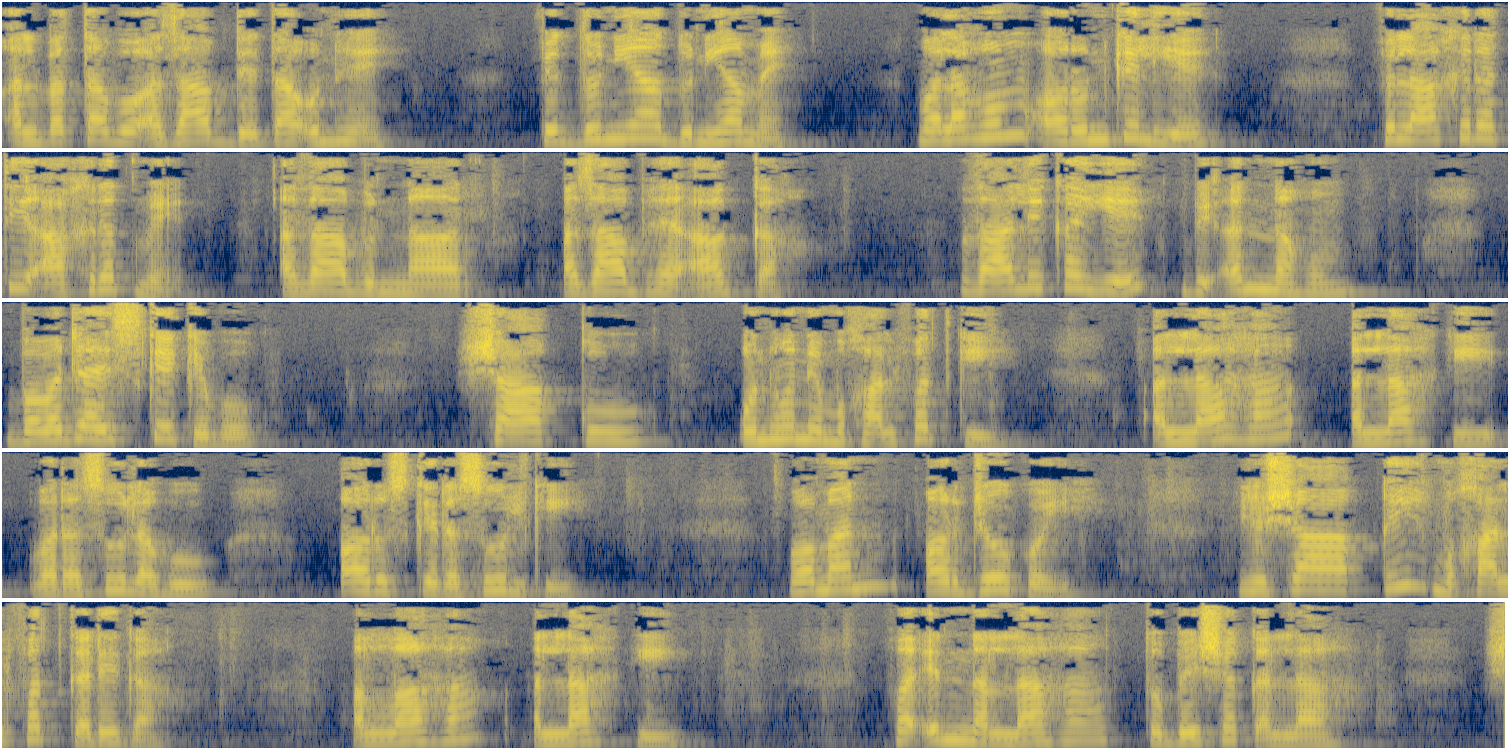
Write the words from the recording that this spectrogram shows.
البتہ وہ عذاب دیتا انہیں پھر دنیا دنیا میں ولاحم اور ان کے لیے فی الآخرتی آخرت میں عذاب النار عذاب ہے آگ کا ذالک یہ بے ان بوجہ اس کے کہ وہ شاقو انہوں نے مخالفت کی اللہ اللہ کی و رسول اور اس کے رسول کی ومن من اور جو کوئی یو شاقی مخالفت کرے گا اللہ اللہ کی و اللہ تو بے شک اللہ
